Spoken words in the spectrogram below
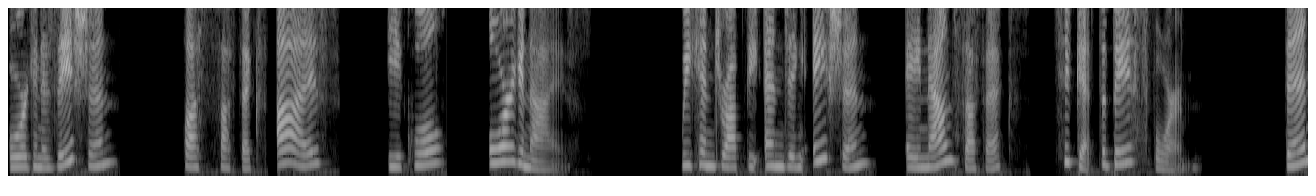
Organization plus suffix eyes equal organize. We can drop the ending ation, a noun suffix, to get the base form. Then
